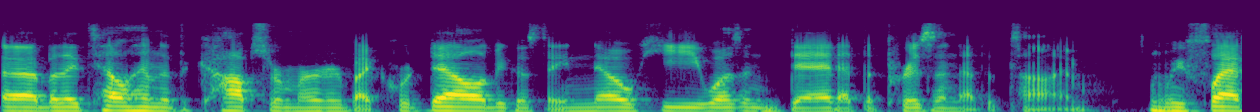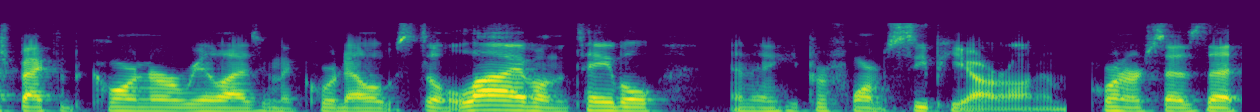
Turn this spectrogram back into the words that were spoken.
uh, but they tell him that the cops were murdered by Cordell because they know he wasn't dead at the prison at the time. And we flash back to the coroner, realizing that Cordell was still alive on the table, and then he performs CPR on him. Coroner says that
